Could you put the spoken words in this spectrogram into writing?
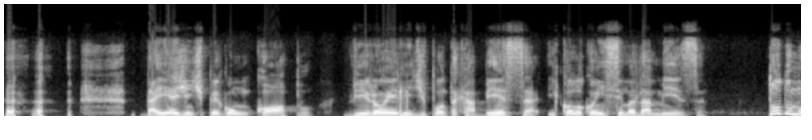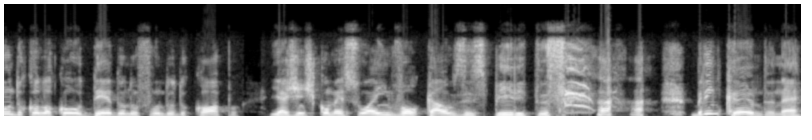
daí a gente pegou um copo, virou ele de ponta cabeça e colocou em cima da mesa. Todo mundo colocou o dedo no fundo do copo e a gente começou a invocar os espíritos. Brincando, né?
